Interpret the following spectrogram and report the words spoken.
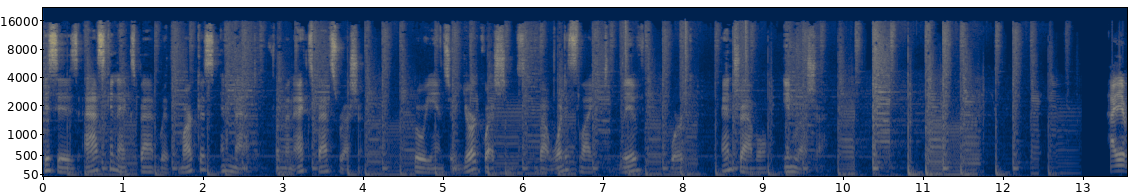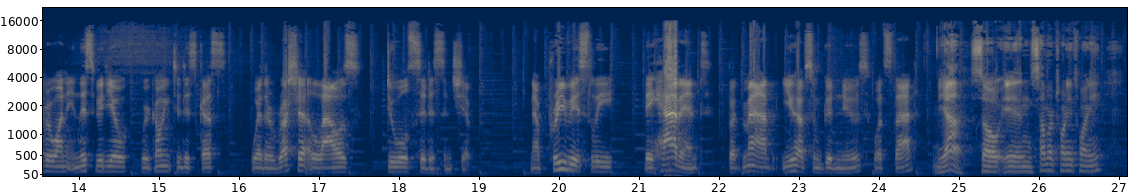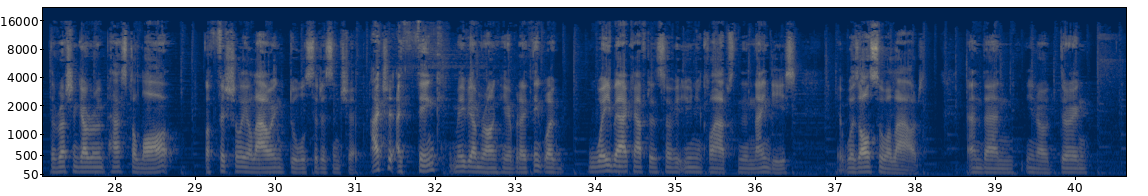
This is Ask an Expat with Marcus and Matt from an Expat's Russia, where we answer your questions about what it's like to live, work, and travel in Russia. Hi everyone, in this video we're going to discuss whether Russia allows dual citizenship. Now previously they hadn't, but Matt, you have some good news. What's that? Yeah, so in summer 2020, the Russian government passed a law officially allowing dual citizenship. Actually, I think, maybe I'm wrong here, but I think like way back after the Soviet Union collapsed in the 90s, it was also allowed. And then, you know, during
